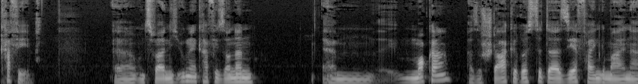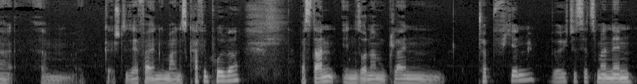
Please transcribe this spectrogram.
Kaffee. Äh, und zwar nicht irgendein Kaffee, sondern ähm, Mokka, also stark gerösteter, sehr fein gemahlener, ähm, sehr fein gemahlenes Kaffeepulver, was dann in so einem kleinen Töpfchen, würde ich das jetzt mal nennen,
